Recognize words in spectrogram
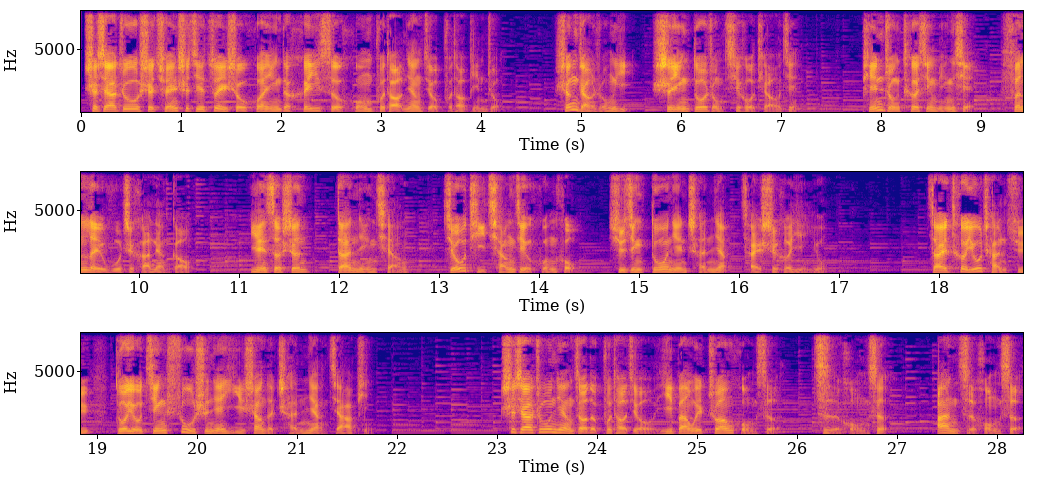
赤霞珠是全世界最受欢迎的黑色红葡萄酿酒葡萄品种，生长容易，适应多种气候条件，品种特性明显，分类物质含量高，颜色深，单宁强。酒体强劲浑厚，需经多年陈酿才适合饮用。在特有产区，多有经数十年以上的陈酿佳品。赤霞珠酿造的葡萄酒一般为砖红色、紫红色、暗紫红色、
